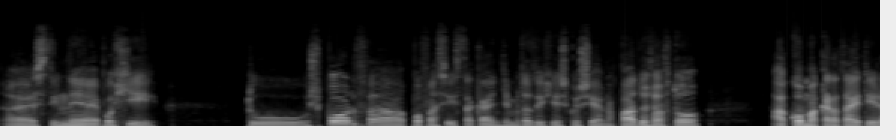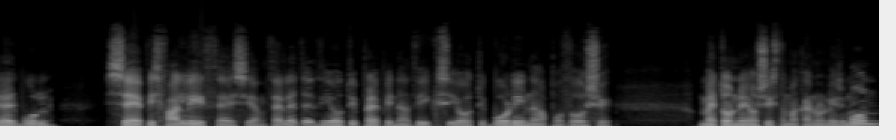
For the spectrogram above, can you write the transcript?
ε, στη νέα εποχή του σπορ θα αποφασίσει θα κάνει και μετά το 2021. Πάντως αυτό ακόμα κρατάει τη Red Bull σε επισφαλή θέση αν θέλετε διότι πρέπει να δείξει ότι μπορεί να αποδώσει με το νέο σύστημα κανονισμών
